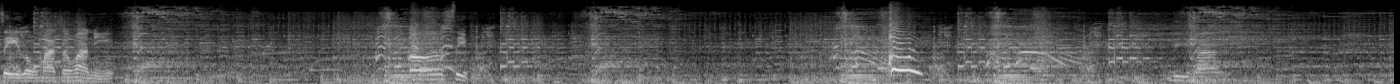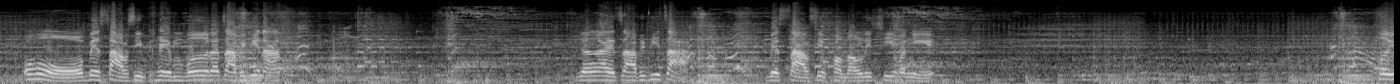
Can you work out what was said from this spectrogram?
เจลงมาจังหวะนี้ เออสิบดีมาก โอ้โห เบสสามสิบเคมเวอร์นะจ๊ะพี่พี่ๆนัทยังไงจ๊ะพี่พี่ๆจ๋าเบสสามสิบของน้องลิชชี่วันนี้ เฮ้ย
